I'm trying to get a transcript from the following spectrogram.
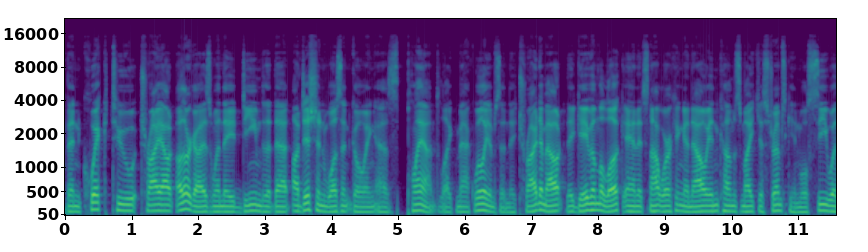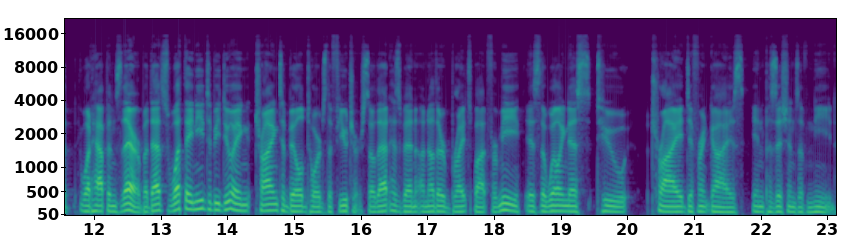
been quick to try out other guys when they deemed that that audition wasn't going as planned, like Mac Williamson. They tried him out, they gave him a look, and it's not working. And now in comes Mike Yastrzemski, and we'll see what what happens there. But that's what they need to be doing, trying to build towards the future. So that has been another bright spot for me is the willingness to try different guys in positions of need.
